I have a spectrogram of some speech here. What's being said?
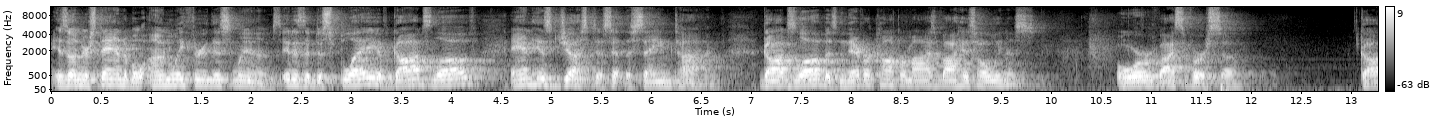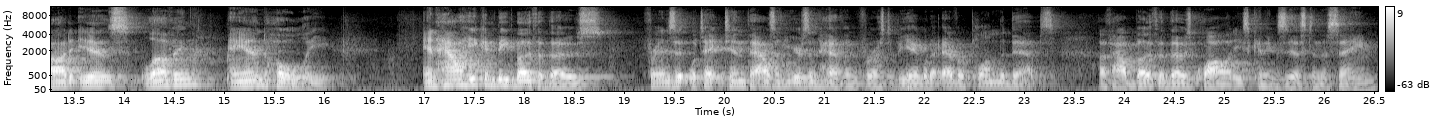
is understandable only through this lens. It is a display of God's love and His justice at the same time. God's love is never compromised by His holiness, or vice versa. God is loving and holy. And how He can be both of those, friends, it will take 10,000 years in heaven for us to be able to ever plumb the depths of how both of those qualities can exist in the same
